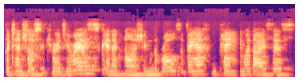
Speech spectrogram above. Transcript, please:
potential security risk, in acknowledging the roles that they have been playing with ISIS.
